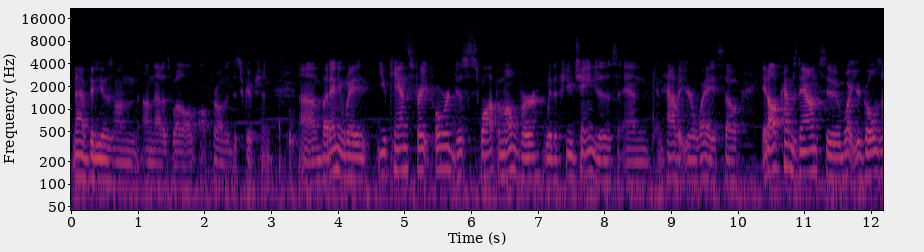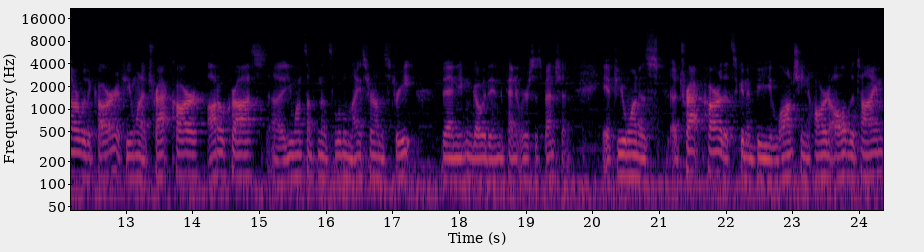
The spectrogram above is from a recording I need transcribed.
And I have videos on, on that as well, I'll throw in the description. Um, but anyway, you can straightforward just swap them over with a few changes and, and have it your way. So it all comes down to what your goals are with a car. If you want a track car, autocross, uh, you want something that's a little nicer on the street, then you can go with the independent rear suspension. If you want a, a track car that's going to be launching hard all the time,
